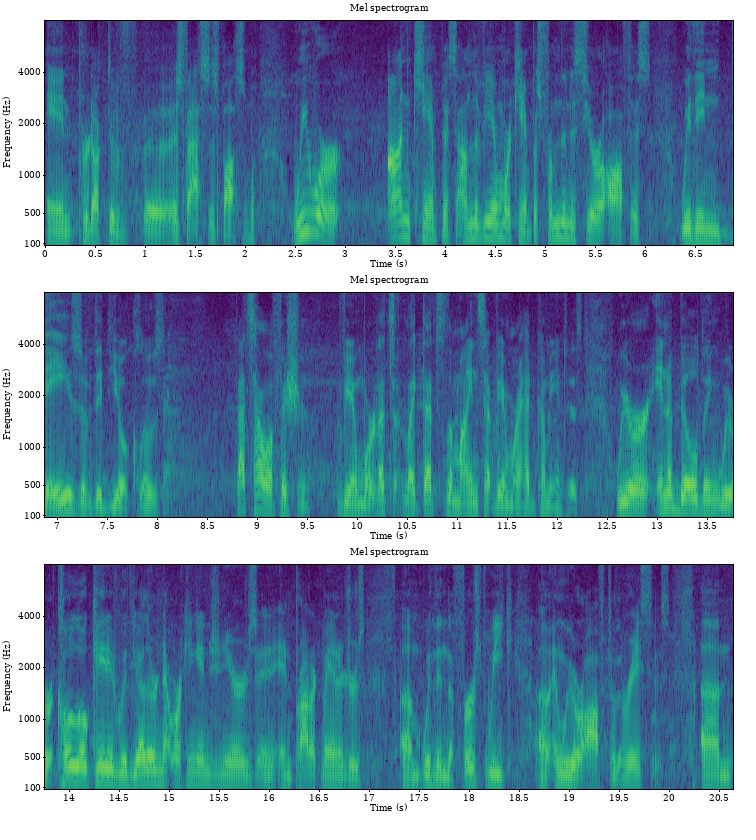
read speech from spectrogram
and productive uh, as fast as possible. We were on campus, on the VMware campus, from the Nicira office, within days of the deal closing. That's how efficient VMware, that's like that's the mindset VMware had coming into this. We were in a building, we were co-located with the other networking engineers and, and product managers um, within the first week, uh, and we were off to the races. Um,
